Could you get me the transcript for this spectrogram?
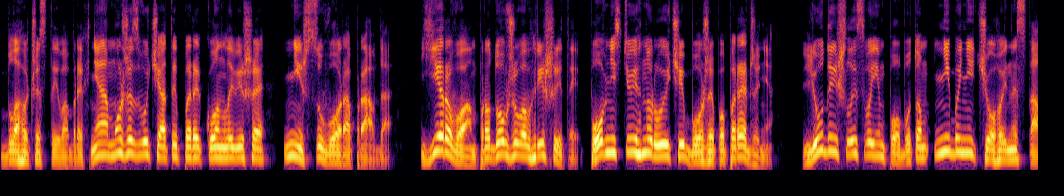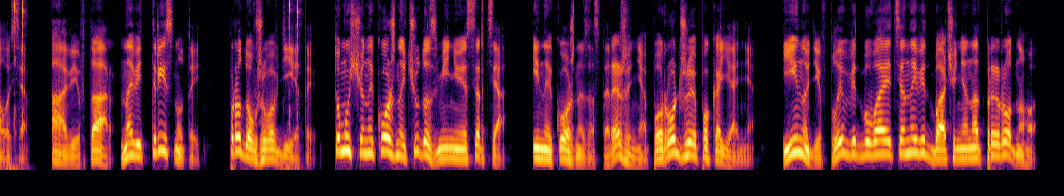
благочестива брехня може звучати переконливіше, ніж сувора правда. Єровоам продовжував грішити, повністю ігноруючи Боже попередження. Люди йшли своїм побутом, ніби нічого й не сталося. А вівтар, навіть тріснутий, продовжував діяти, тому що не кожне чудо змінює серця, І не кожне застереження породжує покаяння. Іноді вплив відбувається не від бачення надприродного,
